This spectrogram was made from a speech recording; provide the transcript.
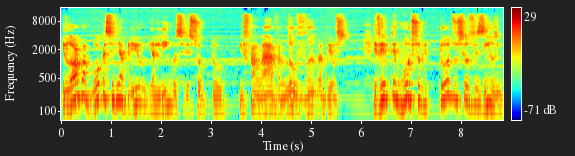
E logo a boca se lhe abriu e a língua se lhe soltou, e falava, louvando a Deus. E veio temor sobre todos os seus vizinhos em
